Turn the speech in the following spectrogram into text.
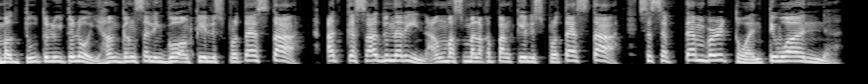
Magtutuloy-tuloy hanggang sa linggo ang kilos protesta at kasado na rin ang mas malaki pang kilos protesta sa September 21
